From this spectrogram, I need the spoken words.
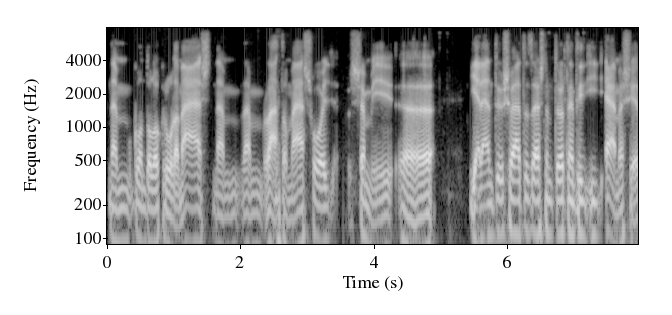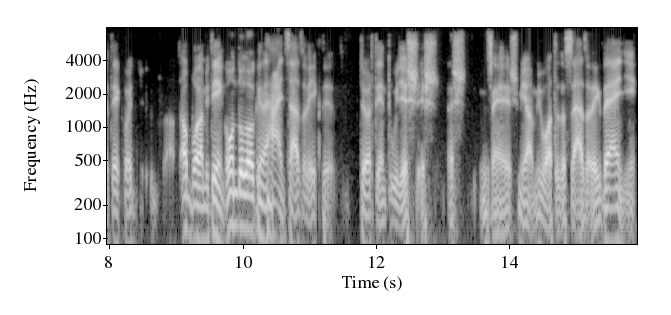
nem gondolok róla más, nem, nem látom más, hogy semmi uh, jelentős változás nem történt, így, így elmesélték, hogy abból, amit én gondolok, hány százalék történt úgy, és, és, és, és mi, a, mi volt az a százalék, de ennyi.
